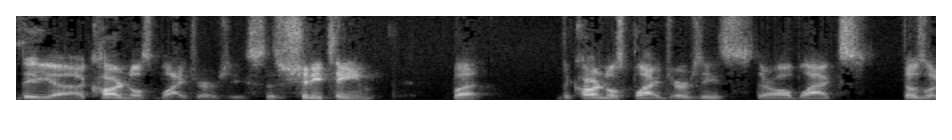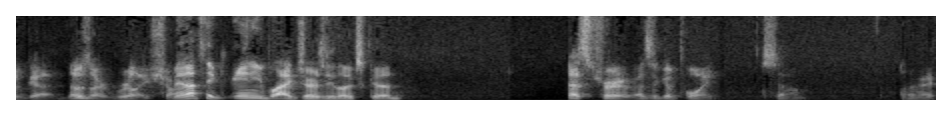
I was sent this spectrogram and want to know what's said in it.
the uh, Cardinals black jerseys. It's a shitty team, but the Cardinals black jerseys, they're all blacks. Those look good. Those are really sharp. Man, I think any black jersey looks good. That's true. That's a good point. So, all right,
